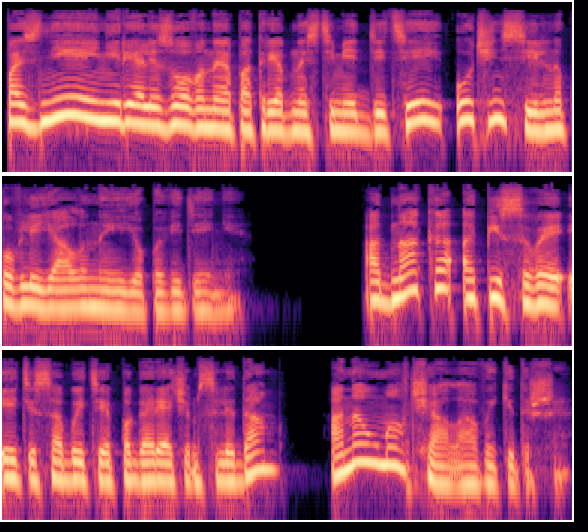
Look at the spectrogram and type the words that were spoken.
Позднее нереализованная потребность иметь детей очень сильно повлияла на ее поведение. Однако, описывая эти события по горячим следам, она умолчала о выкидыше.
